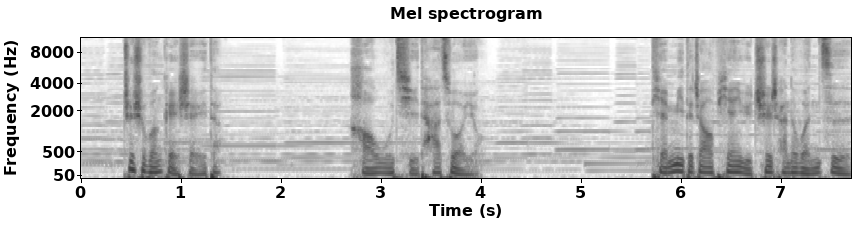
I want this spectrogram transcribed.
“这是纹给谁的”，毫无其他作用。甜蜜的照片与痴缠的文字，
